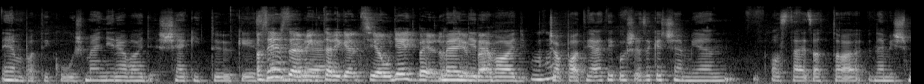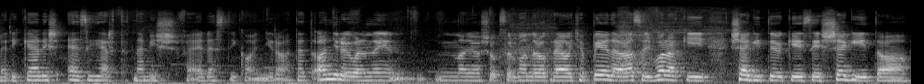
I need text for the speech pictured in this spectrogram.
empatikus, mennyire vagy segítőkész. Az érzelmi intelligencia, ugye itt bejön a Mennyire képbe. vagy uh-huh. csapatjátékos, ezeket semmilyen osztályzattal nem ismerik el, és ezért nem is fejlesztik annyira. Tehát annyira jól lenne, én nagyon sokszor gondolok rá, hogyha például az, hogy valaki segítőkész és segít a,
